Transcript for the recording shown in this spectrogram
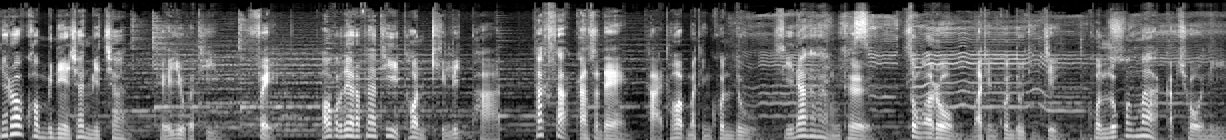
ในรอบ Combination Mission เธออยู่กับทีมเฟดพร้อมกับได้รับหน้าที่ท่อน Killing Part ทักษะการแสดงถ่ายทอดมาถึงคนดู สีหน้าท่าทางของเธอส่งอารมณ์มาถึงคนดูจริงๆ คนลุกมากๆกับโชว์นี้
